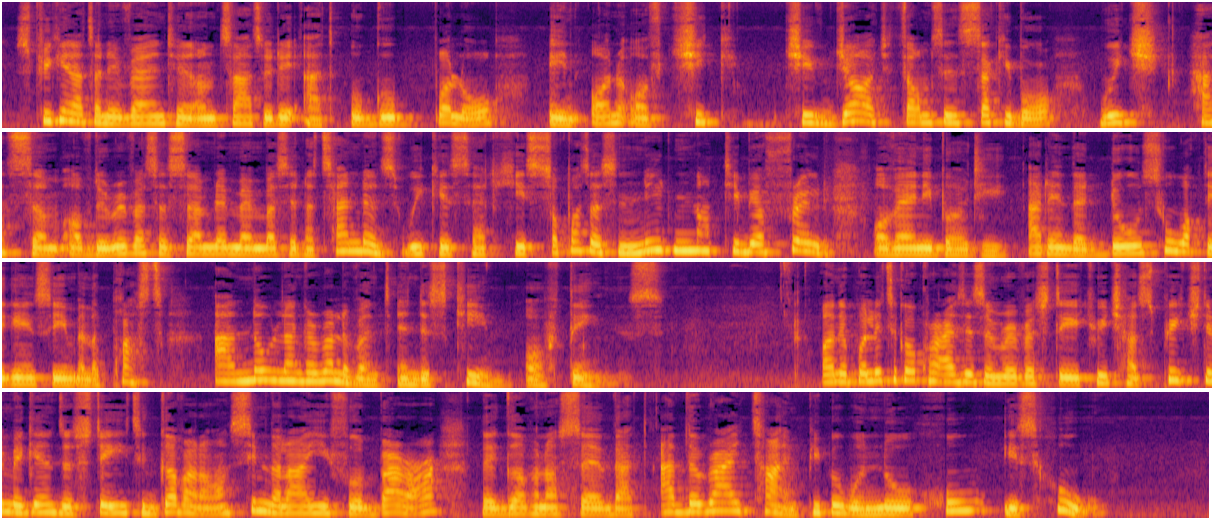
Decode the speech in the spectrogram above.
Speaking at an event on Saturday at Ogobolo in honor of Chief, Chief Judge Thompson Sakibo, which had some of the Rivers Assembly members in attendance, Wike said his supporters need not to be afraid of anybody, adding that those who worked against him in the past are no longer relevant in the scheme of things. On the political crisis in River State, which has pitched him against the state governor, Siminalayi Fubara, the governor said that at the right time, people will know who is who.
